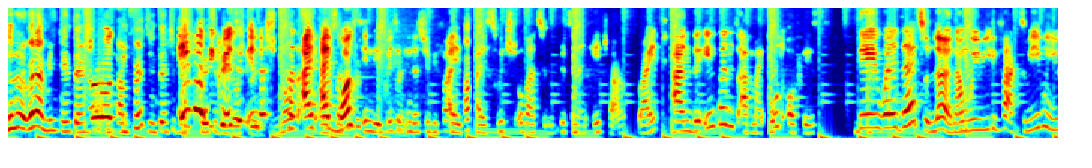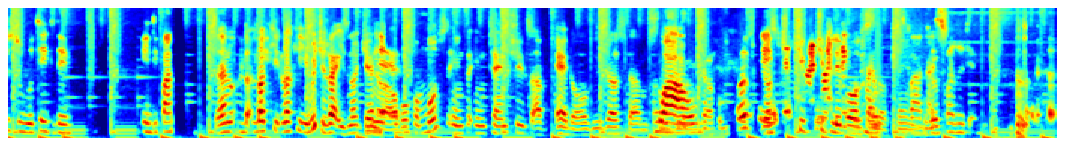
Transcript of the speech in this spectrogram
No, no. When I'm in internship, Okay. I'm referring to internship. in even the creative industry, because I, I was the in the creative industry. industry before I, I switched over to recruiting and HR, right? And the interns at my old office, they were there to learn, and we in fact we even used to rotate them in the past. And lucky, lucky, which is why it's not general, Yeah. but for most inter- internships I've heard of, it's just um, some Wow. very, uh, Okay, just cheap, cheap I labor kind of thing. back, I swallowed them.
